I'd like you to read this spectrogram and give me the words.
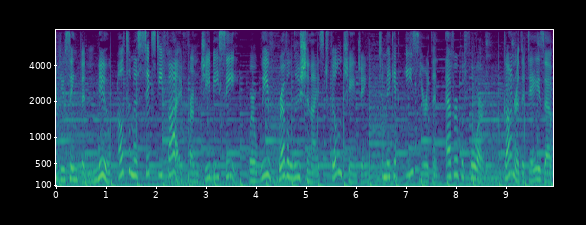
Introducing the new Ultima 65 from GBC, where we've revolutionized film changing to make it easier than ever before. Gone are the days of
